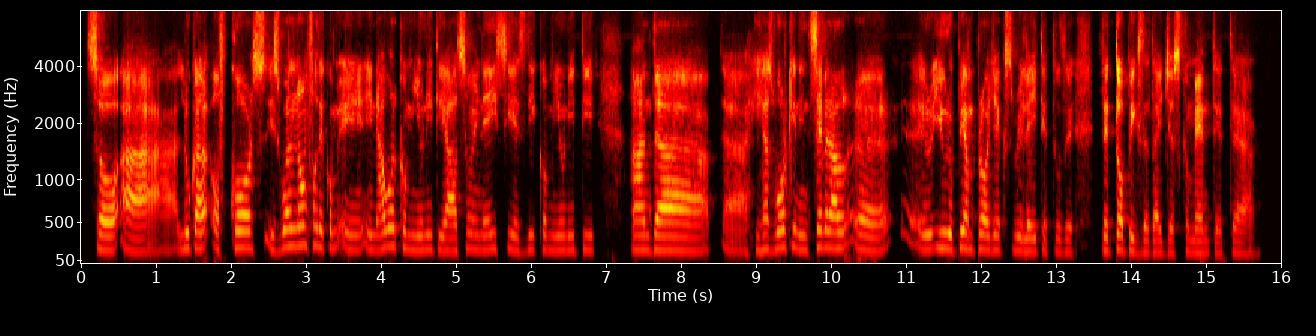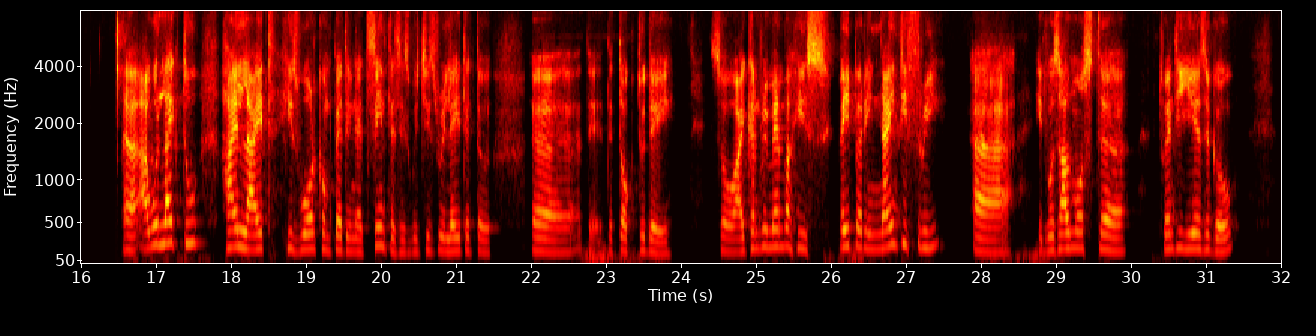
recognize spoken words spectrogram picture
So uh, Luca, of course, is well known for the in our community, also in ACSD community, and uh, uh, he has worked in several uh, European projects related to the, the topics that I just commented. Uh, I would like to highlight his work on Petri synthesis, which is related to uh, the, the, talk today. So I can remember his paper in 93. Uh, it was almost uh, 20 years ago.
